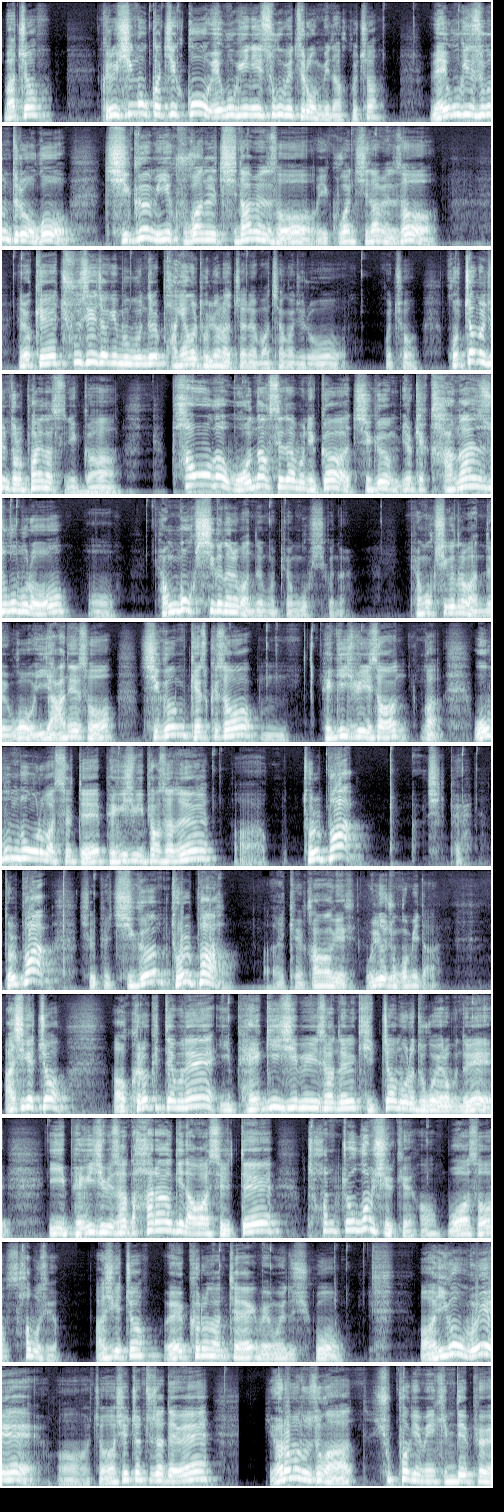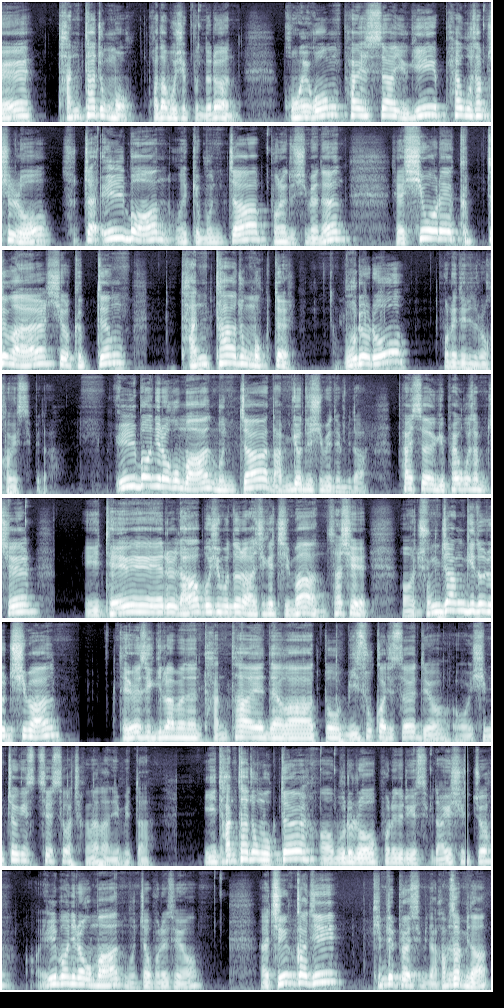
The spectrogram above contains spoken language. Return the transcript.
맞죠? 그리고 신고가 찍고 외국인이 수급이 들어옵니다. 그쵸? 외국인 수급 들어오고 지금 이 구간을 지나면서 이 구간 지나면서 이렇게 추세적인 부분들 방향을 돌려놨잖아요. 마찬가지로 그렇죠. 고점을 지금 돌파해놨으니까 파워가 워낙 세다 보니까 지금 이렇게 강한 수급으로 어, 변곡 시그널을 만드는 거예요. 변곡 시그널. 변곡 시그널을 만들고 이 안에서 지금 계속해서 음, 122선 그러니까 5분봉으로 봤을 때 122평선을 어, 돌파 실패 돌파 실패 지금 돌파 아, 이렇게 강하게 올려준 겁니다 아시겠죠? 어, 그렇기 때문에 이 122선을 기점으로 두고 여러분들이 이 122선 하락이 나왔을 때 천 조금씩 이렇게 어, 모아서 사보세요 아시겠죠? 웰크론한텍 메모해 두시고 어, 이거 외에 어, 저 실전 투자 대회 여러 번 우승한 슈퍼게미 김 대표의 단타 종목 받아보실 분들은 010-8462-8937로 숫자 1번 이렇게 문자 보내두시면은 제가 10월에 급등할 10월 급등 단타 종목들 무료로 보내드리도록 하겠습니다. 1번이라고만 문자 남겨두시면 됩니다. 8462-8937 이 대회를 나가보신 분들은 아시겠지만 사실 어, 중장기도 좋지만 대회에서 이기려면은 단타에다가 또 미수까지 써야 돼요. 어, 힘적인 스트레스가 장난 아닙니다. 이 단타 종목들 어, 무료로 보내드리겠습니다. 어, 1번이라고만 문자 보내세요. 아, 지금까지 김 대표였습니다. 감사합니다.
